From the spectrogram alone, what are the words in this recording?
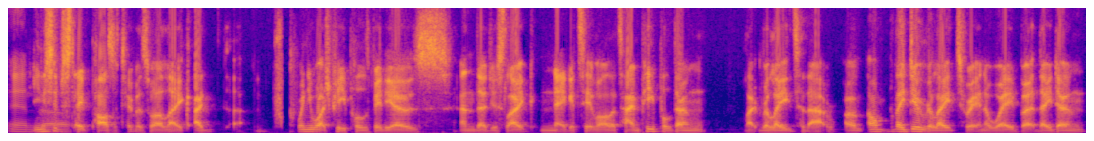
And you need uh, to stay positive as well. Like I, uh, when you watch people's videos and they're just like negative all the time, people don't like relate to that. Um, um, they do relate to it in a way, but they don't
